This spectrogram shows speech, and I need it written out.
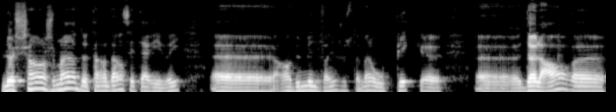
le changement de tendance est arrivé en 2020, justement, au pic de l'or,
